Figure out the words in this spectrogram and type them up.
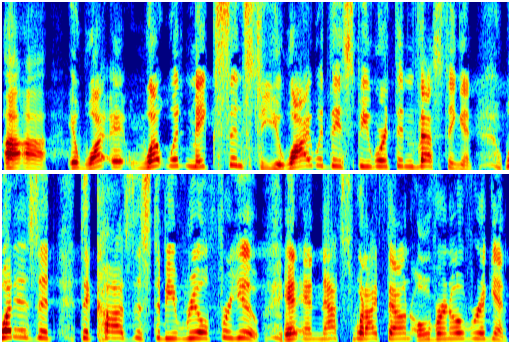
Uh, uh, it, what, it, what would make sense to you? Why would this be worth investing in? What is it that caused this to be real for you? And, and that's what I found over and over again.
